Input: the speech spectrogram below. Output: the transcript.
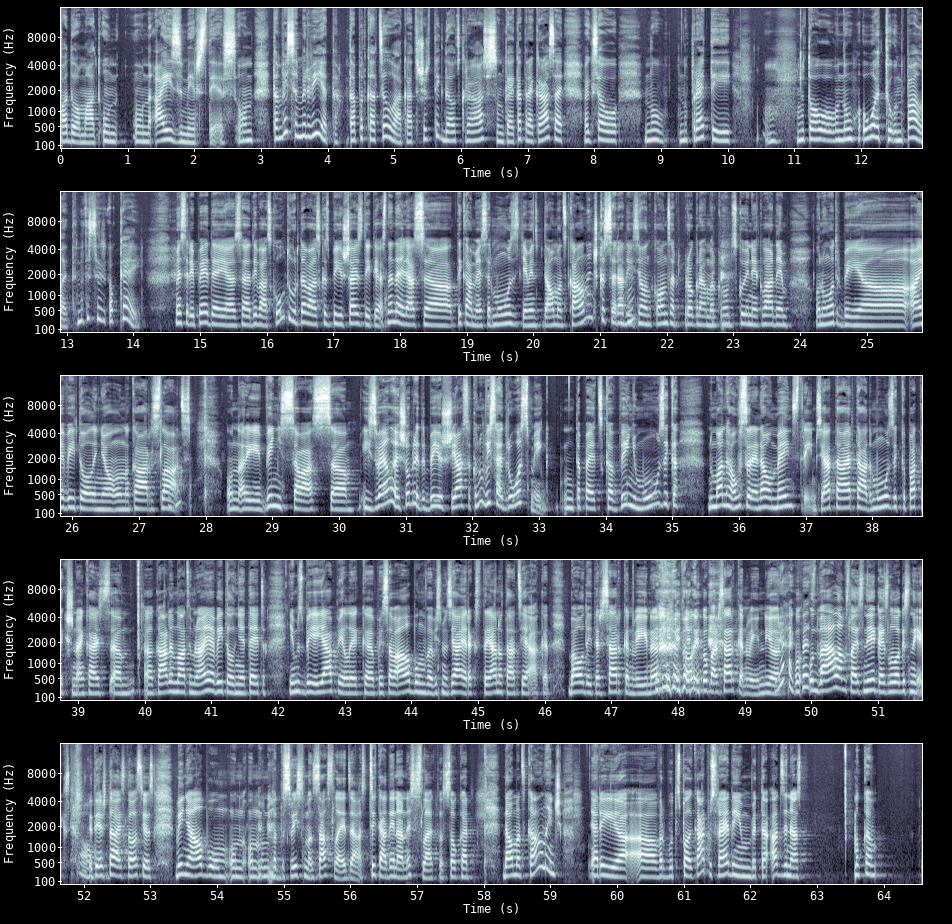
padomāt un, un aizmirsties. Un tam visam ir vieta. Tāpat kā cilvēkā, taču ir tik daudz krāsas, un ka katrai krāsai vajag savu nu, nu, pretī, to nu, otru un paleti. Nu, tas ir ok. Mēs arī pēdējās divās kultūra devās, kas bijušas aizdītajās nedēļās, tikāmies ar mūziķiem. Viens bija Daumans Kalniņš, kas ir radījis jaunu koncertu programmu ar Knutas Kujnieku vārdiem, un otru bija Aiva Vitoļiņa un Kārlis Lācis. Un arī viņi savā izvēlē šobrīd ir bijuši, jāsaka, nu, visai drosmīgi. Tāpēc, ka viņu mūzika, nu, manā uztverē nav mainstreams. Ja? Tā ir tāda mūzika patikšanai, kā es um, Kārlim Lācim un Aijai Vitoļņai teicu, jums bija jāpieliek pie sava albuma vai vismaz jāieraksta tajā anotācijā, ka baudīt ar sarkanvīnu, baudīt kopā ar sarkanvīnu, jo, Jā, un, un vēlams, lai sniegais logas sniegs. Oh. Ja tieši tā es klausījos viņa albumu un, un, un tad tas viss man saslēdzās. Citā dienā nesaslēgtos. Savukārt Daumans Kalniņš arī varbūt tas palika ārpus rēdījuma, bet atzinās, nu, ka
